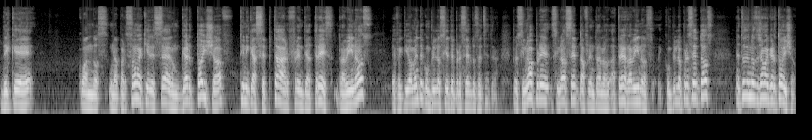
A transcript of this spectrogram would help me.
de que cuando una persona quiere ser un Gertoishav, tiene que aceptar frente a tres rabinos, efectivamente cumplir los siete preceptos, etc. Pero si no, si no acepta frente a, los, a tres rabinos cumplir los preceptos, entonces no se llama Gertoishav.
